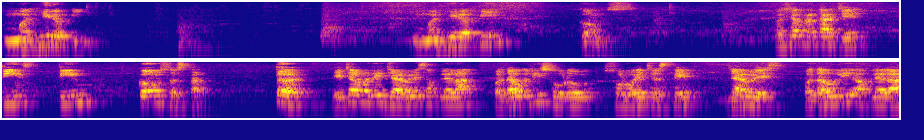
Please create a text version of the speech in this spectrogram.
महिरपी. महिरपी कंस. अशा प्रकारचे तीन तीन कंस असतात. तर याच्यामध्ये ज्यावेळेस आपल्याला पदावली सोडव सोडवायची असते ज्यावेळेस पदावली आपल्याला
